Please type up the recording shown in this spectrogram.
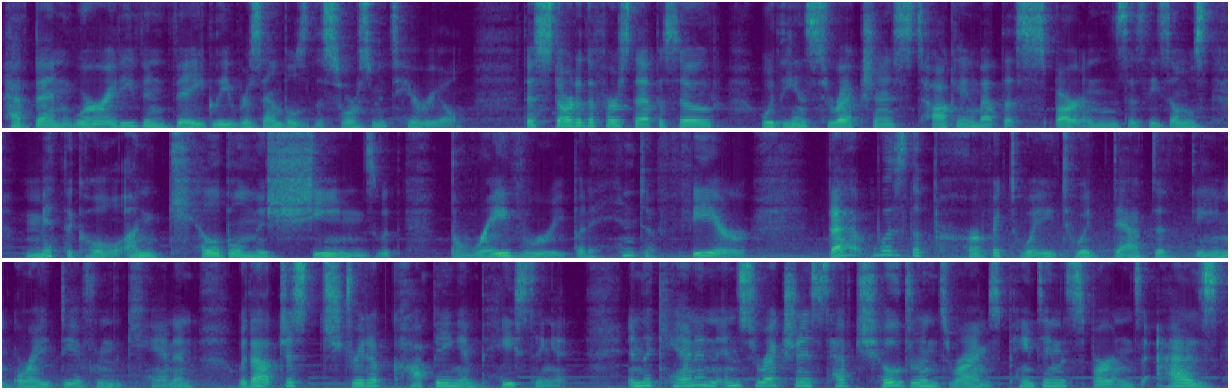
have been where it even vaguely resembles the source material. The start of the first episode, with the insurrectionists talking about the Spartans as these almost mythical, unkillable machines with bravery but a hint of fear, that was the perfect way to adapt a theme or idea from the canon without just straight up copying and pasting it. In the canon, insurrectionists have children's rhymes painting the Spartans as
